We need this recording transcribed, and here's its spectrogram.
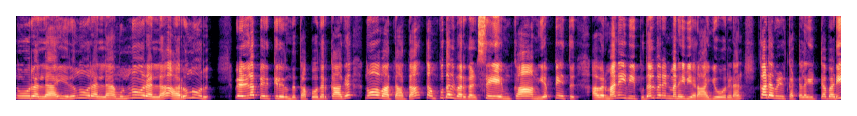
நூறல்ல இருநூறல்ல முன்னூறல்ல அறுநூறு. வெள்ளப்பெருக்கிலிருந்து தப்புவதற்காக நோவா தாத்தா தம் புதல்வர்கள் சேம் காம் எப்பேத்து. அவர் மனைவி புதல்வரின் மனைவியர் ஆகியோருடன் கடவுள் கட்டளையிட்டபடி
